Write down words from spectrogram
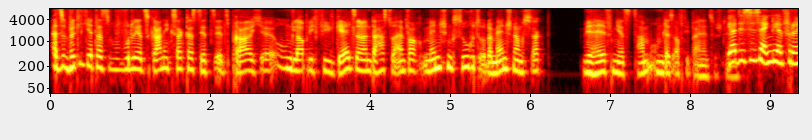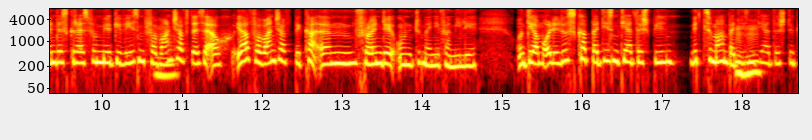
Also wirklich etwas, wo du jetzt gar nicht gesagt hast, jetzt, jetzt brauche ich äh, unglaublich viel Geld, sondern da hast du einfach Menschen gesucht oder Menschen haben gesagt, wir helfen jetzt zusammen, um das auf die Beine zu stellen. Ja, das ist eigentlich ein Freundeskreis von mir gewesen, Verwandtschaft, mhm. also auch, ja, Verwandtschaft, Beka ähm, Freunde und meine Familie. Und die haben alle Lust gehabt, bei diesem Theaterspiel mitzumachen, bei diesem mhm. Theaterstück.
